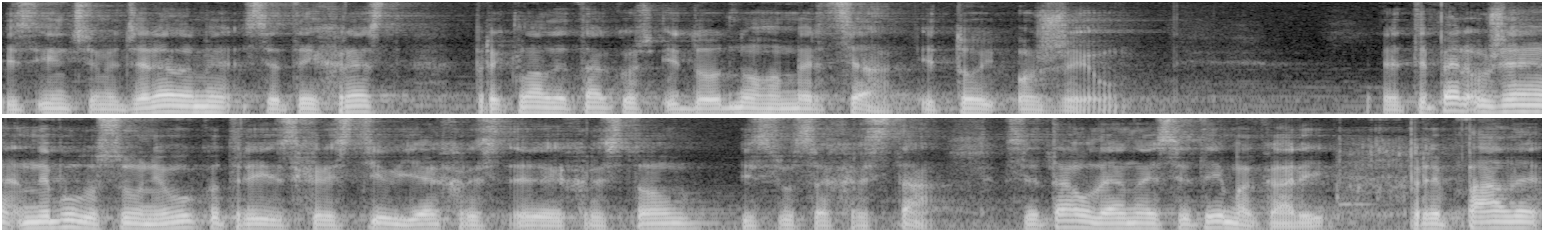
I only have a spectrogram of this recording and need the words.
із іншими джерелами, святий хрест приклали також і до одного мерця, і той ожив. Тепер уже не було сумніву, котрий з хрестів є е, Христом Ісуса Христа. Свята Олена і святий Макарій припали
